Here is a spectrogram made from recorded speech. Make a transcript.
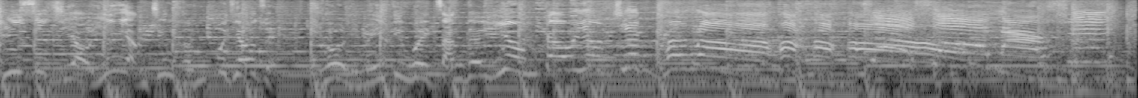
其实只要营养均衡，不挑嘴，以后你们一定会长得又高又健康啦！哈哈哈。谢谢老师。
